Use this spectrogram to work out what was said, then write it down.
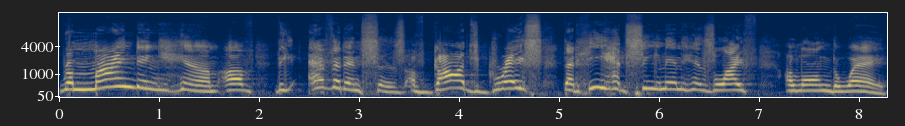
reminding him of the evidences of God's grace that he had seen in his life along the way,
